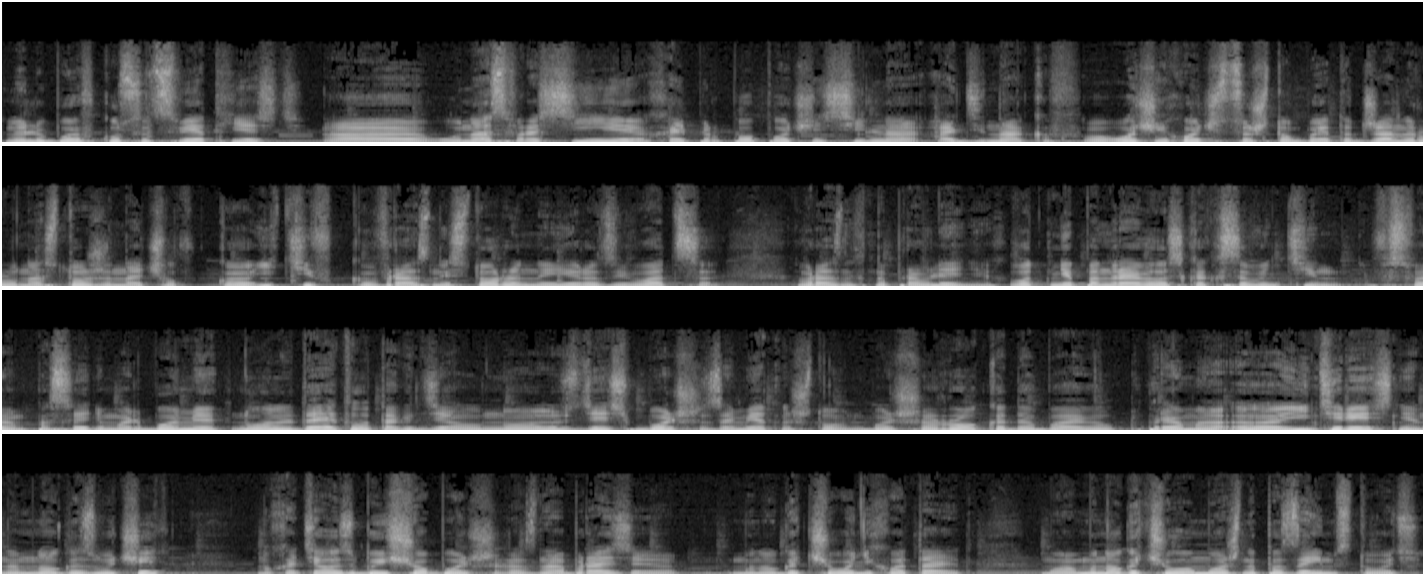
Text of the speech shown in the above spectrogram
на любой вкус и цвет есть. А у нас в России хайперпоп очень сильно одинаков. Очень хочется, чтобы этот жанр у нас тоже начал в- идти в, в разные стороны и развиваться в разных направлениях. Вот мне понравилось, как Савентин в своем последнем альбоме. Ну, он и до этого так делал, но здесь больше заметно, что он больше рока добавил. Прямо э, интереснее, намного звучит. Но хотелось бы еще больше разнообразия, много чего не хватает. Много чего можно позаимствовать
